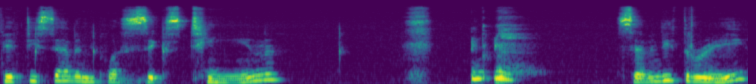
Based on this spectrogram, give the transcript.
57 plus 16. 73.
